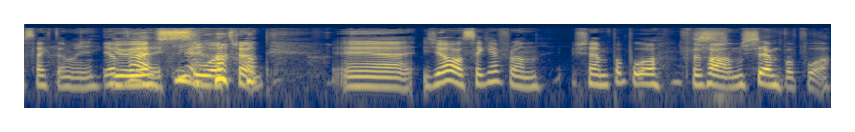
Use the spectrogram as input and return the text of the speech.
sagt av mig. Ja, jag är så trött. Eh, ja, Zac Efron, kämpa på för fan. Kämpa på.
